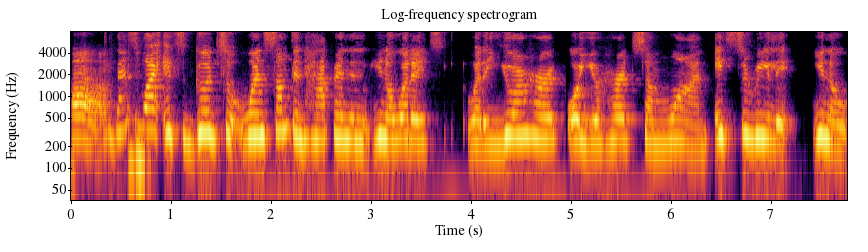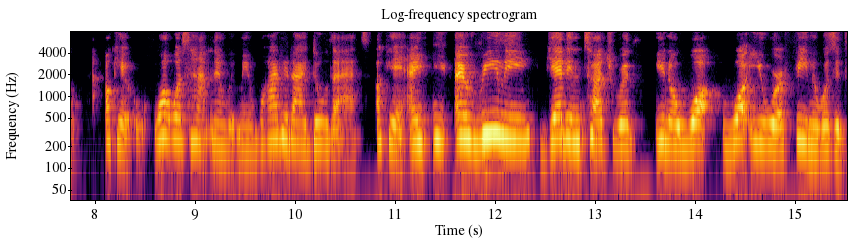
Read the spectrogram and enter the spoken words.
Um that's why it's good to when something happened and you know whether it's whether you're hurt or you hurt someone, it's to really, you know, okay, what was happening with me? Why did I do that? Okay, and and really get in touch with you know what what you were feeling. Was it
